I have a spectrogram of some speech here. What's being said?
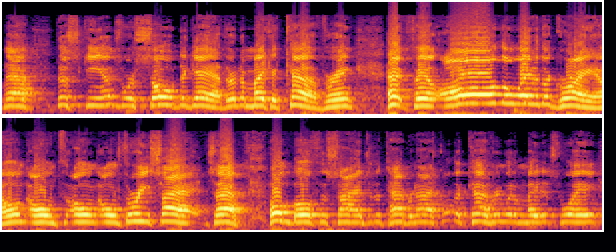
Now, the skins were sewed together to make a covering that fell all the way to the ground on, on, on three sides. Uh, on both the sides of the tabernacle, the covering would have made its way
